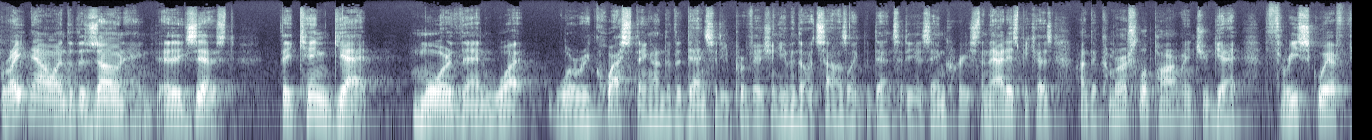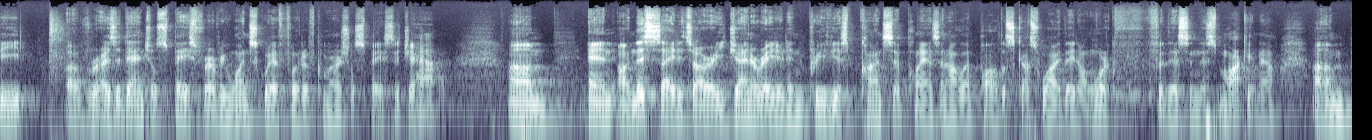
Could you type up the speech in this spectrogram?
right now, under the zoning that exists, they can get more than what we're requesting under the density provision, even though it sounds like the density is increased. And that is because under commercial apartments, you get three square feet of residential space for every one square foot of commercial space that you have. Um, And on this site, it's already generated in the previous concept plans, and I'll let Paul discuss why they don't work f- for this in this market now. Um,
